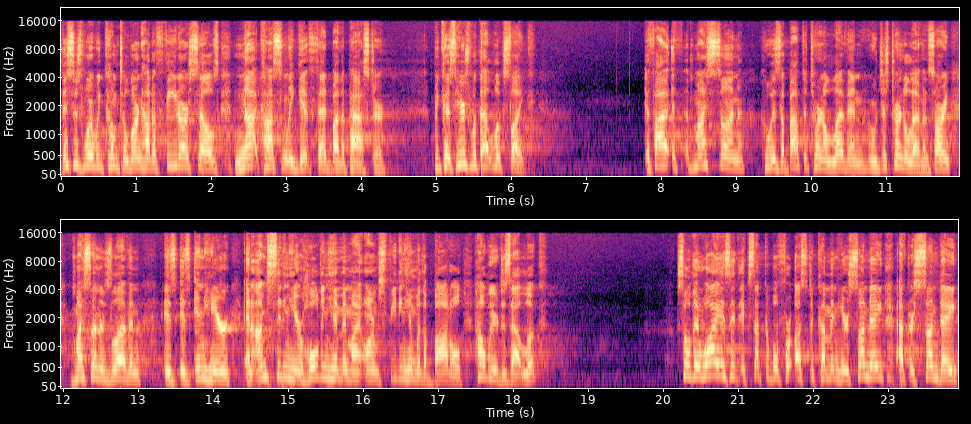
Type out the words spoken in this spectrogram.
This is where we come to learn how to feed ourselves, not constantly get fed by the pastor. Because here's what that looks like. If, I, if, if my son, who is about to turn 11, who just turned 11, sorry, if my son is 11, is, is in here, and I'm sitting here holding him in my arms, feeding him with a bottle, how weird does that look? So then, why is it acceptable for us to come in here Sunday after Sunday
